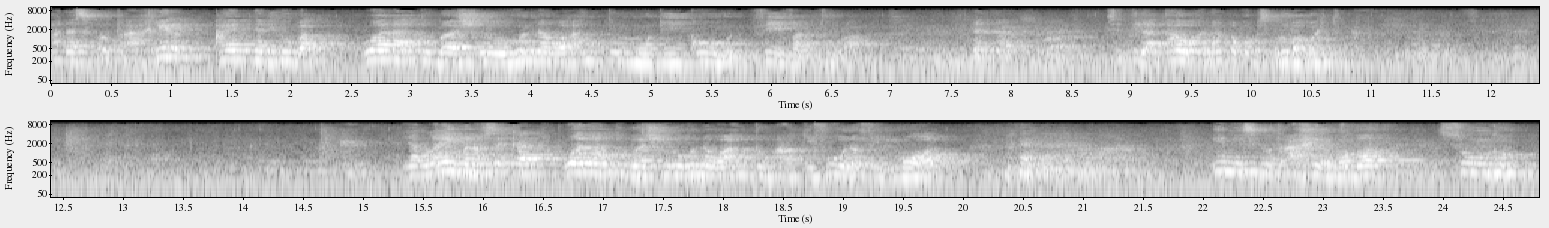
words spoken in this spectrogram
pada 10 terakhir ayatnya diubah. Wala tubashiruhunna wa antum mudikun fi fatura. Saya tidak tahu kenapa kok bisa berubah begitu. Yang lain menafsirkan wala tubashiruhunna wa antum aqifuna fil mall. Ini sebelum terakhir Ramadan sungguh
